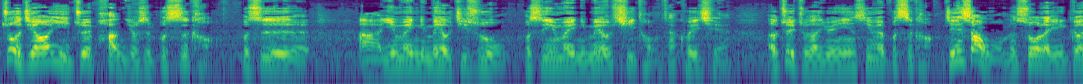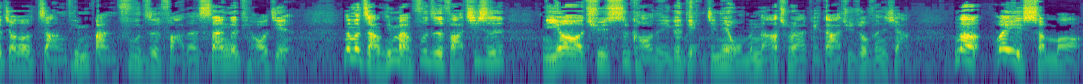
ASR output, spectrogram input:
做交易最怕的就是不思考，不是啊，因为你没有技术，不是因为你没有系统才亏钱，而最主要的原因是因为不思考。今天上午我们说了一个叫做涨停板复制法的三个条件，那么涨停板复制法其实你要去思考的一个点，今天我们拿出来给大家去做分享。那为什么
